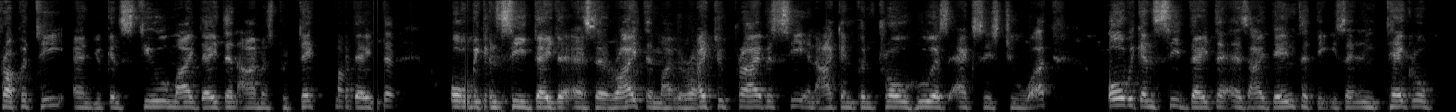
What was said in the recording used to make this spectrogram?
property and you can steal my data and I must protect my data, or we can see data as a right and my right to privacy, and I can control who has access to what. Or we can see data as identity, it's an integral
